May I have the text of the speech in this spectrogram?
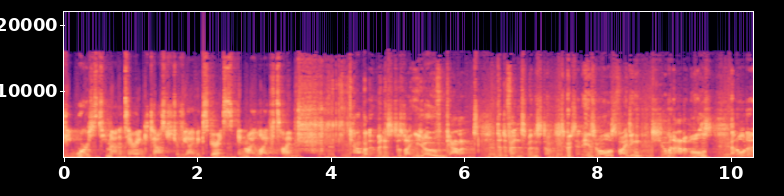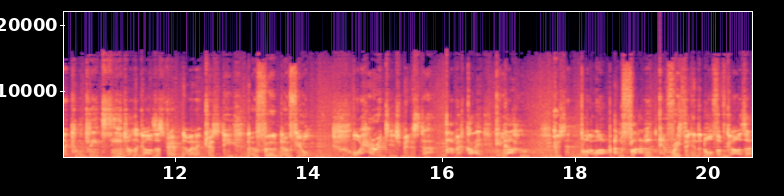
the worst humanitarian catastrophe I've experienced in my lifetime. Cabinet ministers like Yoav Gallant, the defense minister, who said Israel was fighting human animals and ordered a complete siege on the Gaza Strip no electricity, no food, no fuel. Or Heritage Minister Amichai Eliyahu, who said blow up and flatten everything in the north of Gaza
